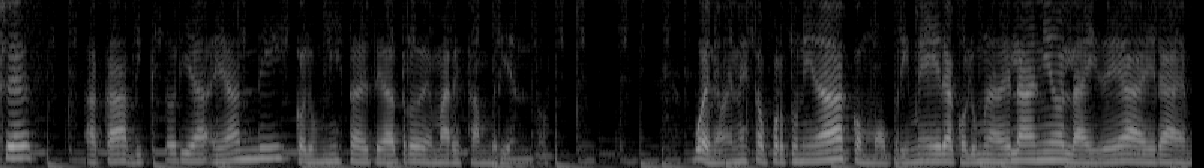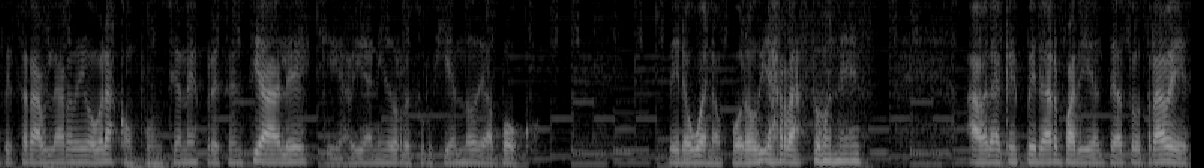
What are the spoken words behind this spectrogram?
noches. Acá Victoria Eandi, columnista de teatro de Mares Hambrientos. Bueno, en esta oportunidad, como primera columna del año, la idea era empezar a hablar de obras con funciones presenciales que habían ido resurgiendo de a poco. Pero bueno, por obvias razones, habrá que esperar para ir al teatro otra vez.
